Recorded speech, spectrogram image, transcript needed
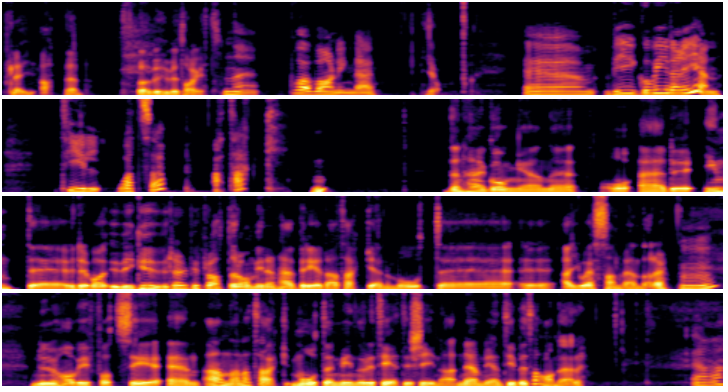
Play-appen överhuvudtaget. Nej. Bra varning där. Ja. Eh, vi går vidare igen till WhatsApp-attack. Den här gången eh, och är det inte, det var uigurer vi pratade om i den här breda attacken mot eh, eh, iOS-användare. Nu har vi fått se en annan attack mot en minoritet i Kina, nämligen tibetaner. Ja.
